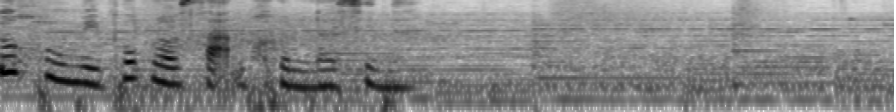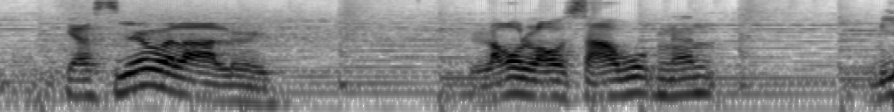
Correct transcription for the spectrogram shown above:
ก็คงมีพวกเราสามคนแล้วสินะ อย่าเสียเวลาเลย เราเหล่าสาวกนั้น มี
